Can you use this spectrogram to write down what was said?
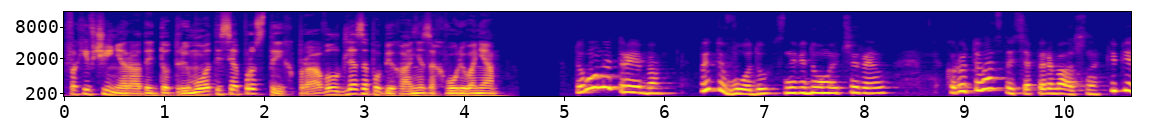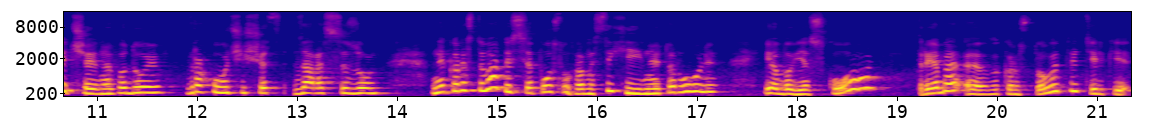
Фахівчиня радить дотримуватися простих правил для запобігання захворювання. Тому не треба пити воду з невідомих джерел, користуватися переважно кип'яченою водою, враховуючи, що зараз сезон, не користуватися послугами стихійної торговлі і обов'язково треба е, використовувати тільки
